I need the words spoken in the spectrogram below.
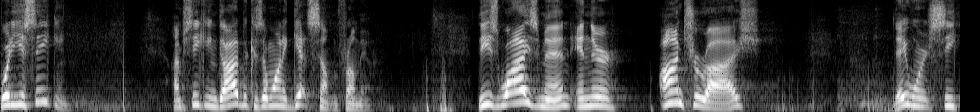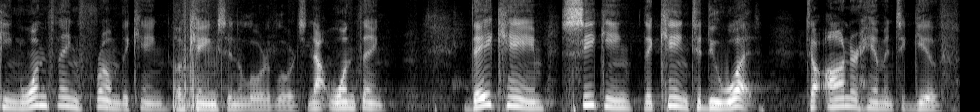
What are you seeking? I'm seeking God because I want to get something from Him. These wise men in their entourage, they weren't seeking one thing from the King of Kings and the Lord of Lords. Not one thing. They came seeking the King to do what? To honor Him and to give.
